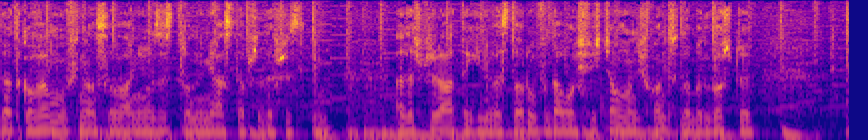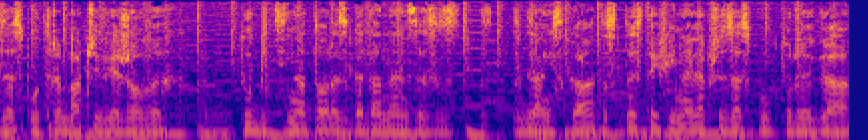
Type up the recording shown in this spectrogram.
dodatkowemu finansowaniu ze strony miasta przede wszystkim, ale też prywatnych inwestorów udało się ściągnąć w końcu do Bydgoszczy zespół trębaczy wieżowych Tubicinatorez Gadanense z, z, z Gdańska. To, to jest w tej chwili najlepszy zespół, który gra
